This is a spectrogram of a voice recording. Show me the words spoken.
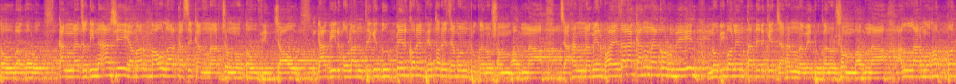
তওবা করো। কান্না যদি না আসে, আমার মাওলার কাছে কান্নার জন্য তৌফিক চাও। গাভীর ওলান থেকে দুধ বের করে ভেতরে যেমন ঢুকানো সম্ভব না। জাহান নামের ভয়ে যারা কান্না করবেন, নবী বলেন তাদেরকে জাহান নামে ঢুকানো সম্ভব না। আল্লাহর মোহাব্বত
